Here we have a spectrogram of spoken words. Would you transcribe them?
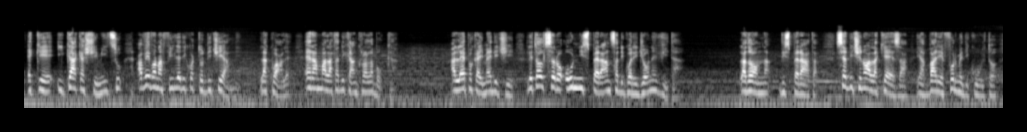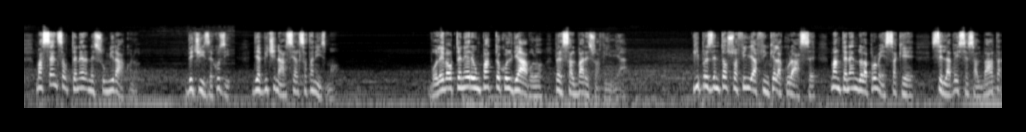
è che Ikaka Shimizu aveva una figlia di 14 anni, la quale era ammalata di cancro alla bocca. All'epoca i medici le tolsero ogni speranza di guarigione e vita. La donna, disperata, si avvicinò alla chiesa e a varie forme di culto, ma senza ottenere nessun miracolo. Decise così di avvicinarsi al satanismo. Voleva ottenere un patto col diavolo per salvare sua figlia. Gli presentò sua figlia affinché la curasse, mantenendo la promessa che, se l'avesse salvata,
